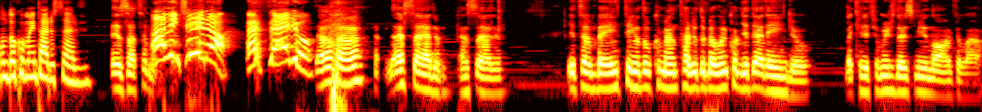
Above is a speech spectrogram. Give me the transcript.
Um documentário sérvio. Exatamente. Ah, mentira! É sério? Aham, é sério, é sério. E também tem o documentário do Melancholia de Erengel, daquele filme de 2009 lá.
